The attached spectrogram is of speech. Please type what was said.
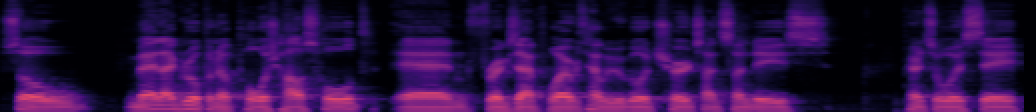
so, Matt, I grew up in a Polish household, and for example, every time we would go to church on Sundays, parents always say,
